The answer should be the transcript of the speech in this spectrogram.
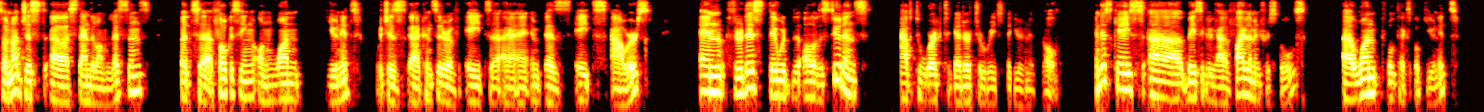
So not just uh, standalone lessons, but uh, focusing on one unit, which is uh, considered of eight as eight hours. And through this, they would all of the students have to work together to reach the unit goal. In this case, basically we have five elementary schools, one full textbook unit,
